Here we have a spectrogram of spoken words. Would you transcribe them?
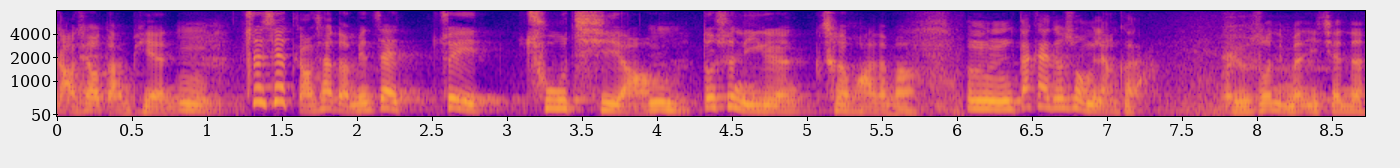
搞笑短片。嗯，这些搞笑短片在最初期啊，都是你一个人策划的吗？嗯，大概都是我们两个啦。比如说你们以前的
